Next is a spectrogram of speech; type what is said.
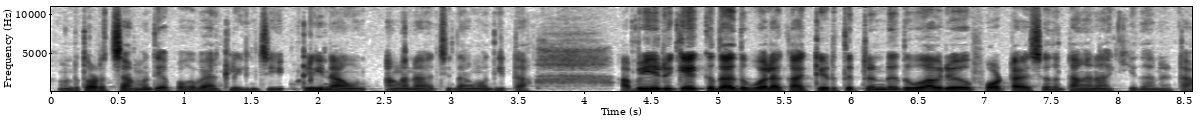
അങ്ങോട്ട് തുടച്ചാൽ മതി. അപ്പോൾ വേഗം ക്ലീൻ ചെയ്യും. ക്ലീൻ ആവും. അങ്ങനെ ചെയ്താൽ മതി അപ്പോൾ ഈ ഒരു കേക്ക് ഇതാ ഇതുപോലെ ആക്കി എടുത്തിട്ടുണ്ട്. ഇത് അവർ ഫോട്ടോ അയച്ചു തന്നിട്ട് അങ്ങനെ ആക്കിയതാണ് കേട്ടോ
